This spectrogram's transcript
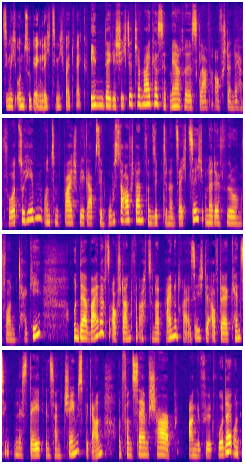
ziemlich unzugänglich, ziemlich weit weg. In der Geschichte Jamaikas sind mehrere Sklavenaufstände hervorzuheben und zum Beispiel gab es den Osteraufstand von 1760 unter der Führung von Tacky und der Weihnachtsaufstand von 1831, der auf der Kensington Estate in St. James begann und von Sam Sharp angeführt wurde und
